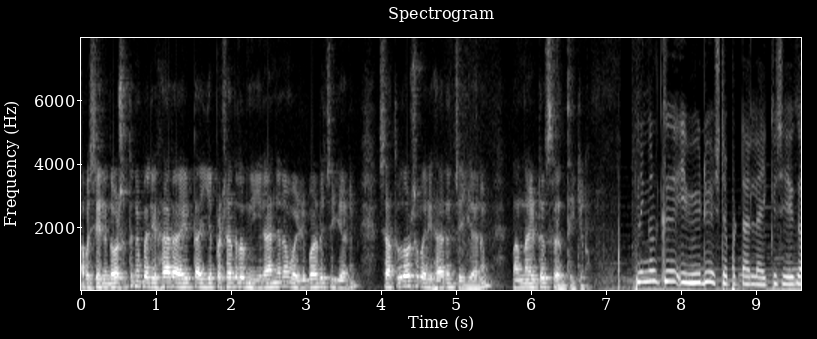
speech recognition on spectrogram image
അപ്പോൾ ശനിദോഷത്തിന് പരിഹാരമായിട്ട് അയ്യപ്പക്ഷേത്ര നീരാഞ്ജനം വഴിപാട് ചെയ്യാനും ശത്രുദോഷ പരിഹാരം ചെയ്യാനും നന്നായിട്ട് ശ്രദ്ധിക്കണം. നിങ്ങൾക്ക് ഈ വീഡിയോ ഇഷ്ടപ്പെട്ടാൽ ലൈക്ക് ചെയ്യുക.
